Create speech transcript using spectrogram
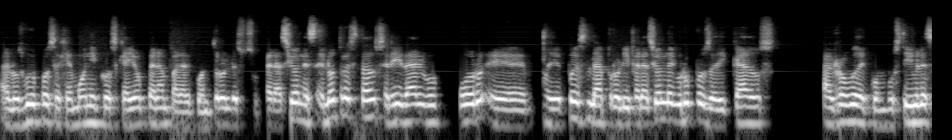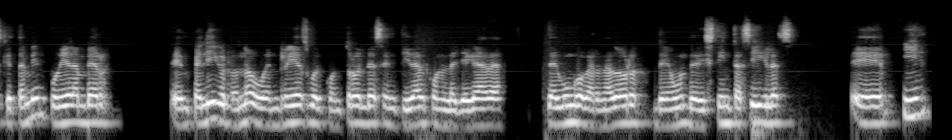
a los grupos hegemónicos que ahí operan para el control de sus operaciones. El otro estado sería Hidalgo por eh, eh, pues la proliferación de grupos dedicados al robo de combustibles que también pudieran ver en peligro ¿no? o en riesgo el control de esa entidad con la llegada de algún gobernador de, un, de distintas siglas. Eh, y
